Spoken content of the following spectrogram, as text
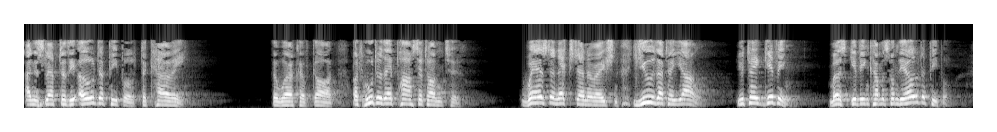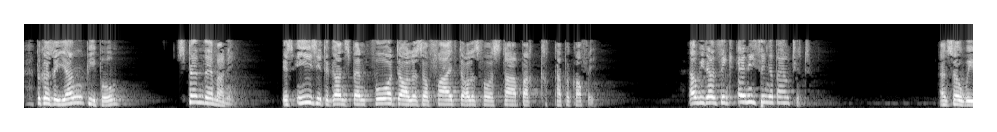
And it's left to the older people to carry the work of God. But who do they pass it on to? Where's the next generation? You that are young, you take giving. Most giving comes from the older people. Because the young people spend their money. It's easy to go and spend four dollars or five dollars for a Starbucks cup of coffee. And we don't think anything about it. And so we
